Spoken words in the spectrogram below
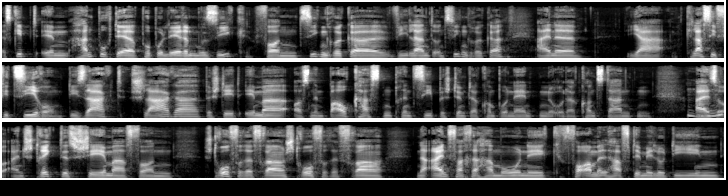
Es gibt im Handbuch der populären Musik von Ziegenrücker, Wieland und Ziegenrücker eine ja, Klassifizierung, die sagt, Schlager besteht immer aus einem Baukastenprinzip bestimmter Komponenten oder Konstanten. Mhm. Also ein striktes Schema von Strophe, Refrain, Strophe, Refrain, eine einfache Harmonik, formelhafte Melodien,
